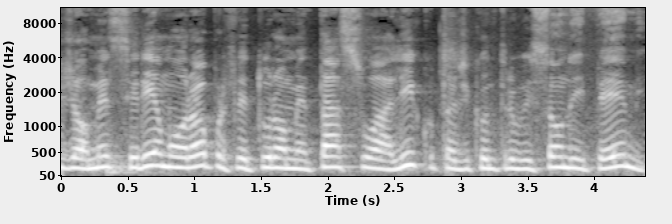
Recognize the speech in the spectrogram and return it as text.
de aumento, seria moral a prefeitura aumentar a sua alíquota de contribuição do IPM?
